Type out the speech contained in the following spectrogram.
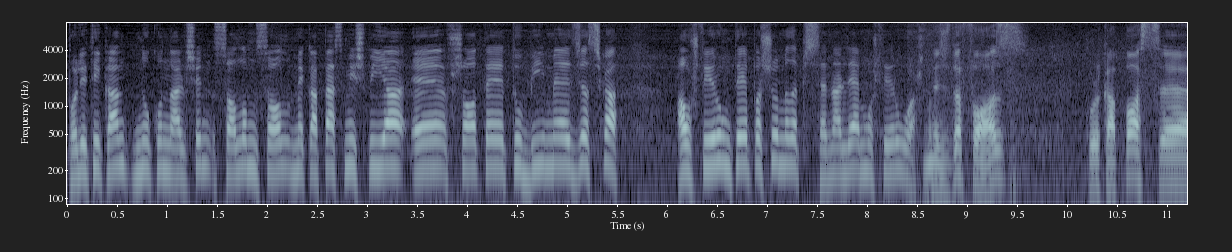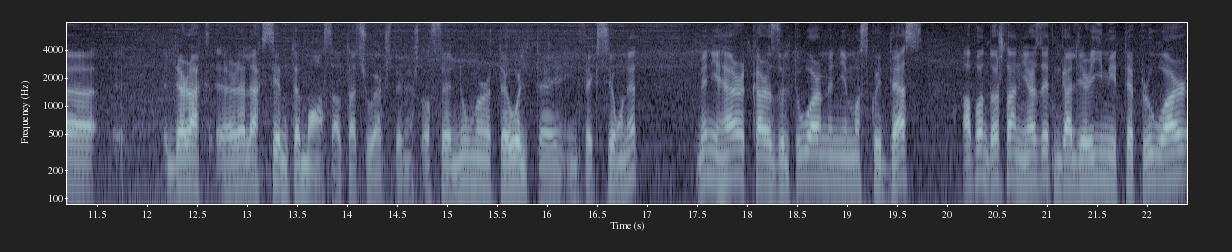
politikant nuk u nalshin sollë më sollë me ka pesë mijë shpia e fshate tubime e gjithçka a u shliru tepër shum edhe pse na le mu shliru ashtu. Në çdo fazë kur ka pas relaxim të masave ta quaj kushtimisht ose numër të ultë të infeksionit menjëherë ka rezultuar me një moskujdes apo ndoshta njerëzit nga lirimi i tepruar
